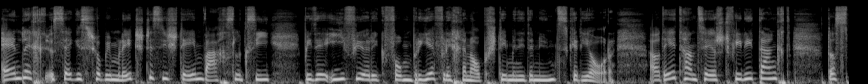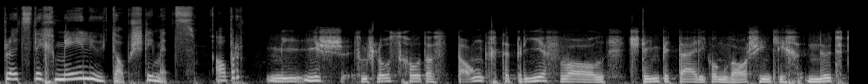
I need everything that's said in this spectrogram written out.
Ähnlich sei es schon beim letzten Systemwechsel gewesen, bei der Einführung vom brieflichen Abstimmen in den 90er Jahren. Auch dort haben zuerst viele gedacht, dass plötzlich mehr Leute abstimmen. Aber man ist zum Schluss gekommen, dass dank der Briefwahl die Stimmbeteiligung wahrscheinlich nicht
